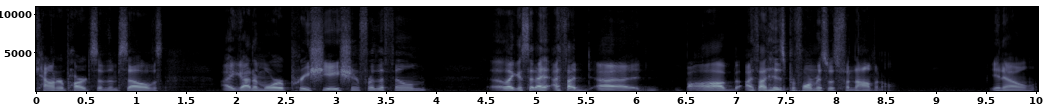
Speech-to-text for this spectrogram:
counterparts of themselves, I got a more appreciation for the film. Like I said, I, I thought uh, Bob, I thought his performance was phenomenal. You know,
